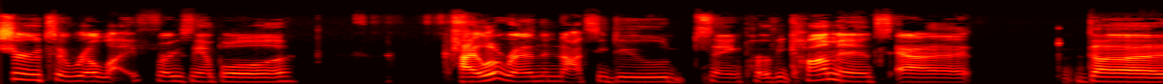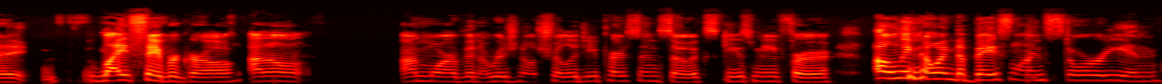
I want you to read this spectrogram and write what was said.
true to real life. For example, Kylo Ren, the Nazi dude, saying pervy comments at the lightsaber girl. I don't. I'm more of an original trilogy person, so excuse me for only knowing the baseline story and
